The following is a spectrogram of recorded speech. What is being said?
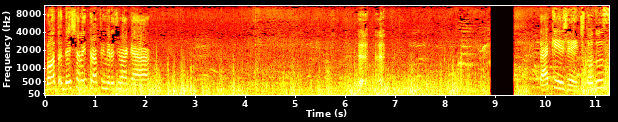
bota, deixa ela entrar primeiro devagar. Tá aqui, gente, todos.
